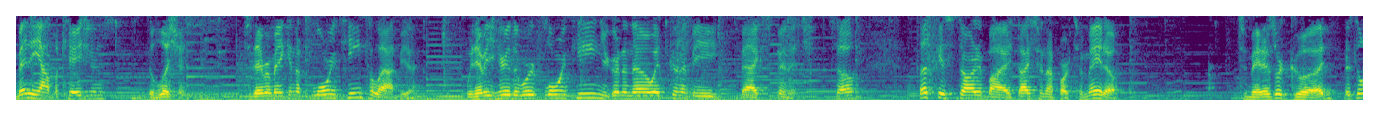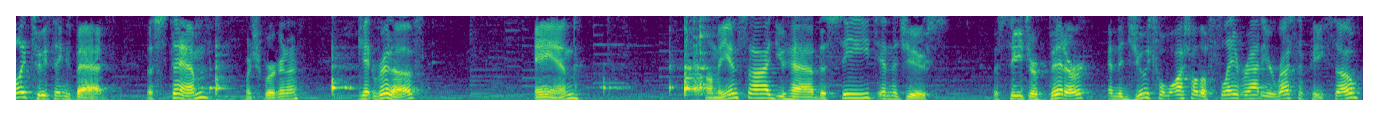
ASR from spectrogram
many applications, delicious. Today we're making a Florentine tilapia. Whenever you hear the word Florentine, you're going to know it's going to be bagged spinach. So let's get started by dicing up our tomato. Tomatoes are good. There's only two things bad. The stem, which we're going to get rid of, and on the inside you have the seeds and the juice. The seeds are bitter and the juice will wash all the flavor out of your recipe. So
